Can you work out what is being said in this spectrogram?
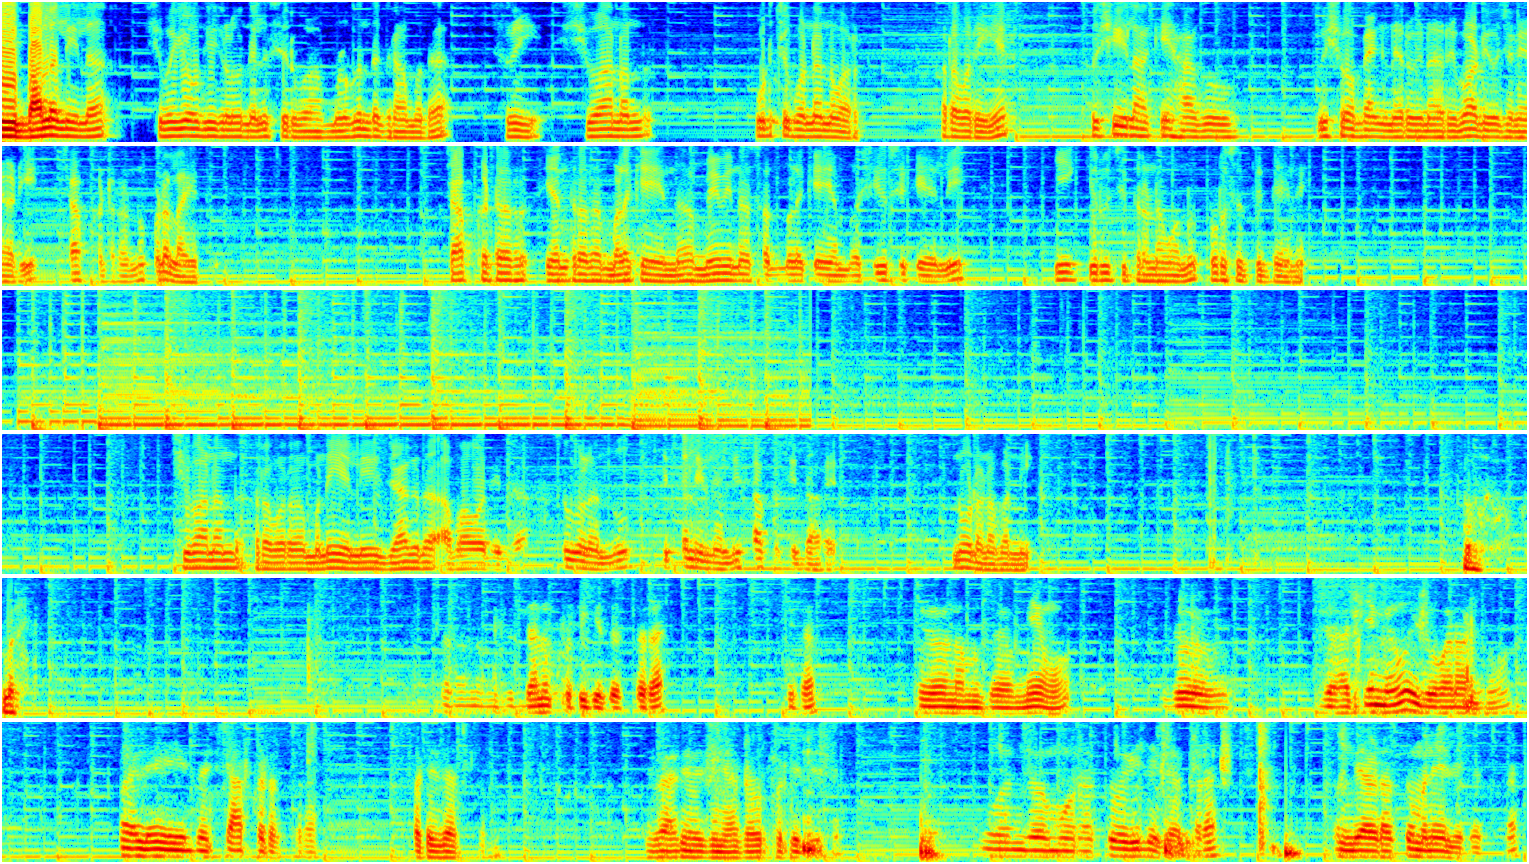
ಶ್ರೀ ಬಾಲಲೀಲಾ ಶಿವಯೋಗಿಗಳು ನೆಲೆಸಿರುವ ಮುಳುಗುಂದ ಗ್ರಾಮದ ಶ್ರೀ ಶಿವಾನಂದ್ ಉಡ್ಚುಗೊಂಡನವರ್ ರವರಿಗೆ ಕೃಷಿ ಇಲಾಖೆ ಹಾಗೂ ವಿಶ್ವ ಬ್ಯಾಂಕ್ ನೆರವಿನ ರಿವಾರ್ಡ್ ಯೋಜನೆಯಡಿ ಚಾಪ್ ಕಟರನ್ನು ಕೊಡಲಾಯಿತು. ಚಾಪ್ ಕಟರ್ ಯಂತ್ರದ ಬಳಕೆಯಿಂದ ಮೇವಿನ ಸದ್ಬಳಕೆ ಎಂಬ ಶೀರ್ಷಿಕೆಯಲ್ಲಿ ಈ ಕಿರುಚಿತ್ರಣವನ್ನು ತೋರಿಸುತ್ತಿದ್ದೇನೆ. ಶಿವಾನಂದ್ ರವರ ಮನೆಯಲ್ಲಿ ಜಾಗದ ಅಭಾವದಿಂದ ಹಸುಗಳನ್ನು ಹಿತ್ತಲಿನಲ್ಲಿ ಸಾಕುತ್ತಿದ್ದಾರೆ. ನೋಡೋಣ ಬನ್ನಿ. ಸರ, ನಮ್ದು ದನ ಕೊಟ್ಟಿಗಿದೆ ಸರ ಇದು ಇದು ನಮ್ದು ಮೇವು. ಇದು ಇದು ಹಸಿ ಮೇವು, ಇದು ಒಣ ಮೇವು. ಅಲ್ಲಿ ಇದು ಚಾಪ್ ಕಟ್ಟದ ಸರ ಕೊಟ್ಟಿದ್ದಾರೆ ಸರ್. ಗಾಡಿ ಯೋಜನೆ ಅದವ್ರು ಕೊಟ್ಟಿದ್ದೀವಿ ಒಂದು ಮೂರು ಹಸು ಇಲ್ಲಿದೆ ಸರ ಒಂದು ಎರಡು ಹಸು ಮನೆಯಲ್ಲಿದೆ ಸರ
